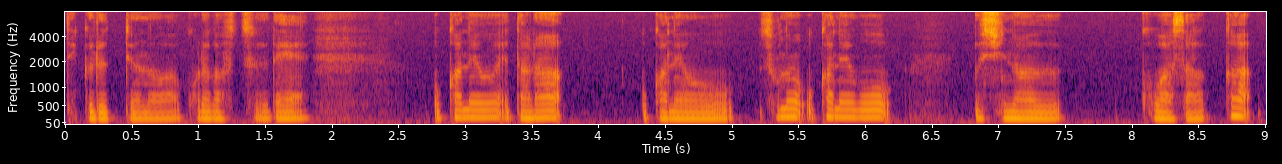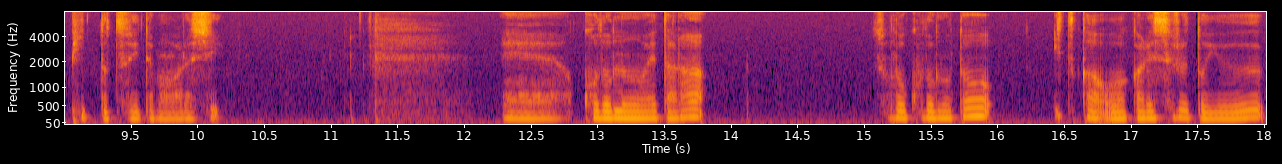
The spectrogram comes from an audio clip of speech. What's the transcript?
てくるっていうのはこれが普通でお金を得たらお金をそのお金を失う怖さがピッとついて回るし、えー、子供を得たらその子供といつかお別れするという、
